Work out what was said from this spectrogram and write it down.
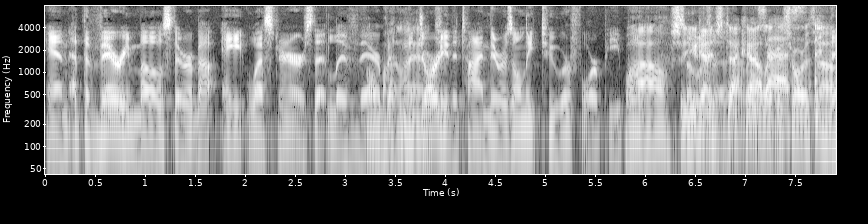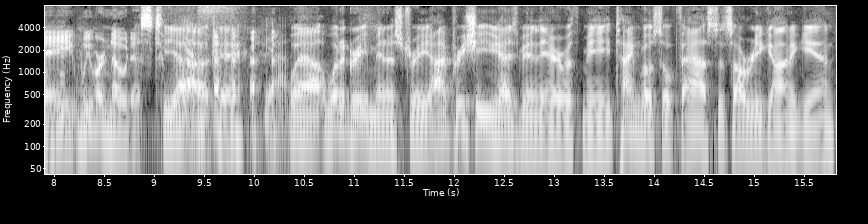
and at the very most there were about eight Westerners that lived there. Oh, but the majority of the time there was only two or four people. Wow! So, so you guys a, stuck out like us. a sore thumb. They, we were noticed. Yeah. Yes. Okay. yeah. Well, what a great ministry! I appreciate you guys being in the air with me. Time goes so fast; it's already gone again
